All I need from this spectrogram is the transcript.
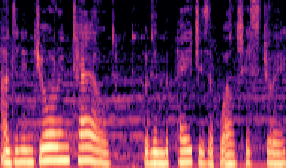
and an enduring tale within the pages of Welsh history.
